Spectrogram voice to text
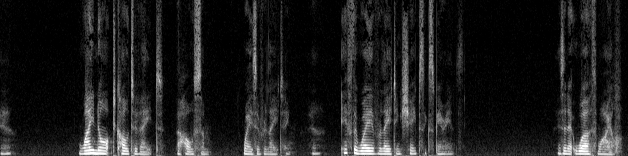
yeah, why not cultivate the wholesome ways of relating? Yeah? If the way of relating shapes experience, isn't it worthwhile?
